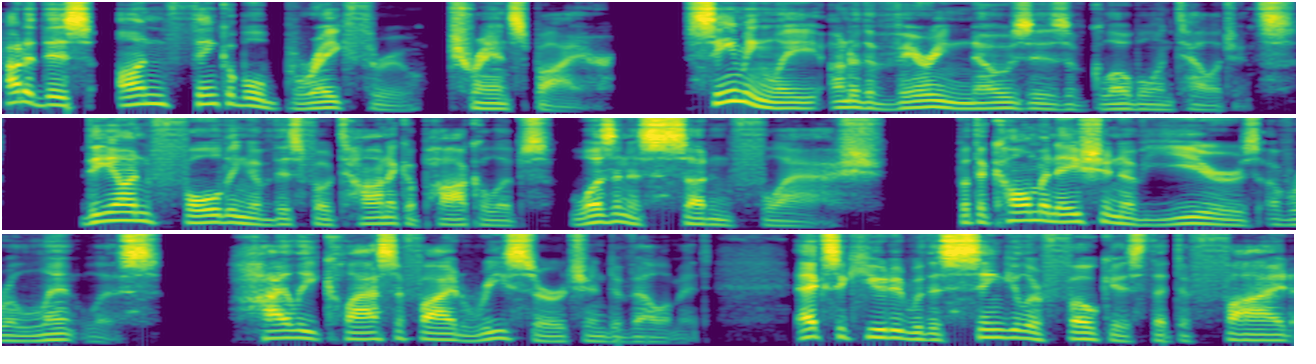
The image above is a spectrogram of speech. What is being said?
How did this unthinkable breakthrough transpire? Seemingly under the very noses of global intelligence. The unfolding of this photonic apocalypse wasn't a sudden flash, but the culmination of years of relentless, highly classified research and development, executed with a singular focus that defied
